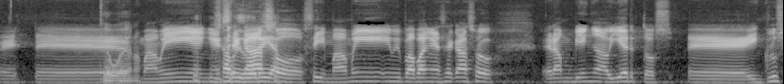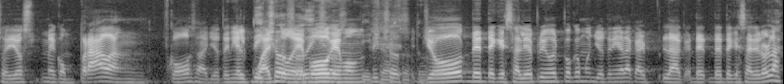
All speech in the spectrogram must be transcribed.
Este, Qué bueno. Mami en ese Sabiduría. caso, sí, mami y mi papá en ese caso eran bien abiertos. eh, incluso ellos me compraban cosas. Yo tenía el cuarto Dichoso, de dichoso, Pokémon. Dichoso. Yo, desde que salió el primer Pokémon, yo tenía la, la- de- desde que salieron las,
